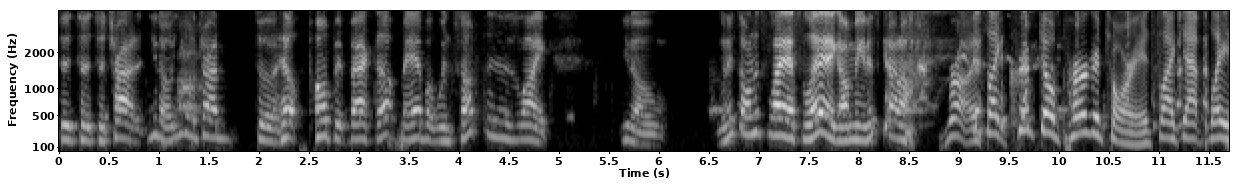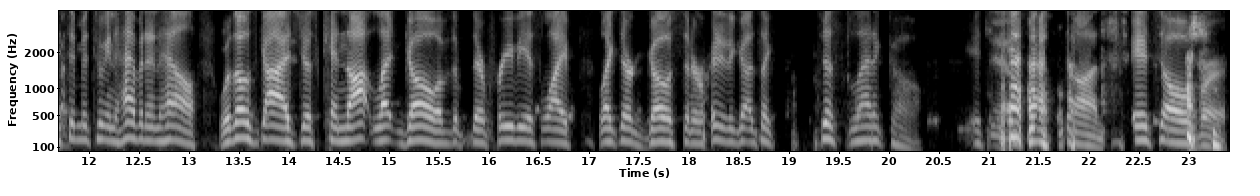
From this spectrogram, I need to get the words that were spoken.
to to, to try you know, you're gonna try to help pump it back up, man. But when something is like, you know, when it's on its last leg, I mean, it's kind of Bro, it's like crypto purgatory. It's like that place in between heaven and hell where those guys just cannot let go of the, their previous life, like they're ghosts that are ready to go. It's like, just let it go. It's, Yeah. it's done. It's over.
